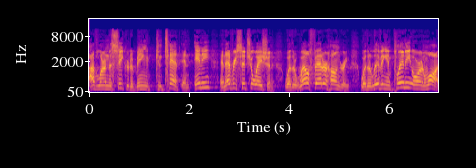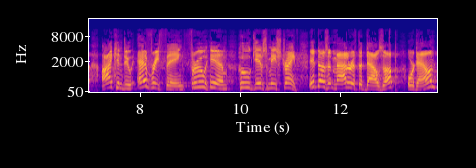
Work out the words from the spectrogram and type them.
I've learned the secret of being content in any and every situation, whether well fed or hungry, whether living in plenty or in want. I can do everything through Him who gives me strength. It doesn't matter if the Dow's up or down.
